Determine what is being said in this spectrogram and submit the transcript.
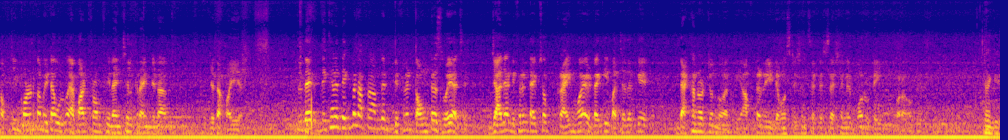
সবচেয়ে ইম্পর্টেন্ট আমি এটা বলব অ্যাপার্ট ফ্রম ফিনান্সিয়াল ক্রাইম যেটা যেটা হয় আর কি। তো দেখ- এখানে দেখবেন আপনার আমাদের ডিফারেন্ট কাউন্টার্স হয়ে আছে যা যা ডিফারেন্ট টাইপস অফ ক্রাইম হয় ওটা কি বাচ্চাদেরকে দেখানোর জন্য আর কি আফটার এই ডেমনস্ট্রেশন সেটের সেশনের পর ওটাই করা হবে থ্যাংক ইউ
